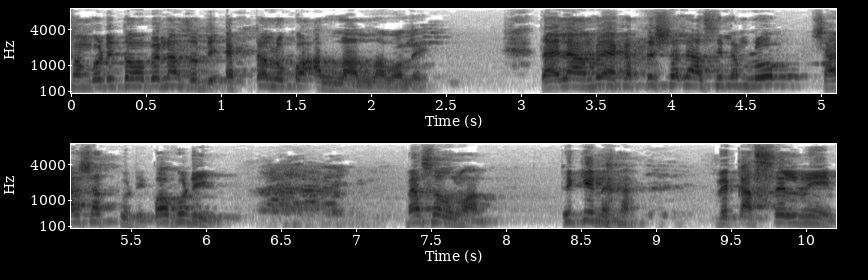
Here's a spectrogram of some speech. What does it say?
সংগঠিত হবে না, যদি একটা লোক আল্লাহ আল্লাহ বলে। তাইলে আমরা একাত্তর সালে আসিলাম লোক সাড়ে সাত কোটি। ক কোটি? মুসলমান। ঠিকই না? বেকাসেল মিম।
